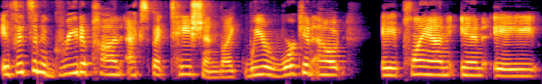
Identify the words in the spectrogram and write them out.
if it's an agreed upon expectation, like we are working out a plan in a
